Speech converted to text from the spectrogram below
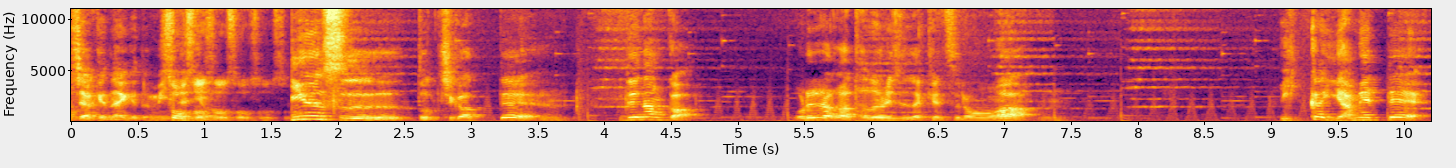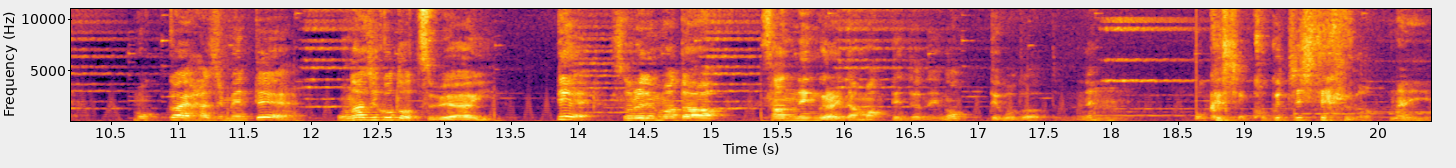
申し訳ないけどみんなには。そうそうそうそうそうニュースと違ってう、ん。でなんか俺らがたどり着いた結論はうん。一回やめてもう一回始めて同じことをつぶやいてそれでまた3年ぐらい黙ってんじゃねえの？ってことだったんだよね、告知告知してんぞうん何？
